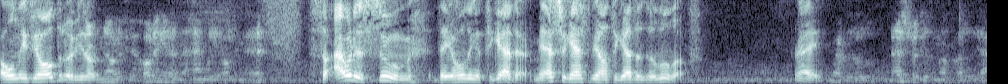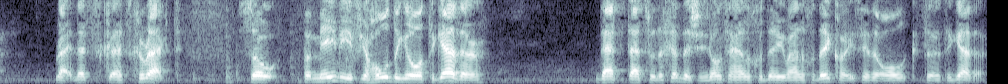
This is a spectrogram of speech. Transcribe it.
Only if you hold it, or if you don't. No, if you're holding it in the hand where you're holding the esrog. So I would assume that you're holding it together. I mean, esrig has to be held together with the lulav, right? Right, the esrog is not part of the agad. Right. That's that's correct. So, but maybe if you're holding it all together, that's that's where the chiddush is. You don't say halachudei halachudei You say they're all considered together.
